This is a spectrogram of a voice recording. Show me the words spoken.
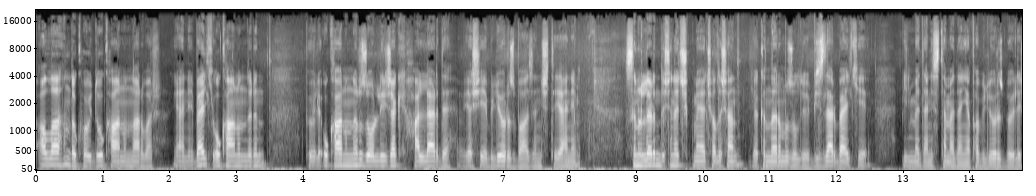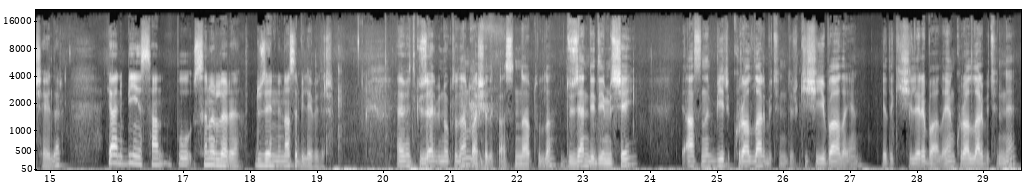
Allah'ın da koyduğu kanunlar var. Yani belki o kanunların böyle o kanunları zorlayacak haller de yaşayabiliyoruz bazen işte. Yani sınırların dışına çıkmaya çalışan yakınlarımız oluyor. Bizler belki bilmeden istemeden yapabiliyoruz böyle şeyler. Yani bir insan bu sınırları, düzenini nasıl bilebilir? Evet güzel bir noktadan başladık aslında Abdullah. Düzen dediğimiz şey aslında bir kurallar bütündür. Kişiyi bağlayan ya da kişileri bağlayan kurallar bütününe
